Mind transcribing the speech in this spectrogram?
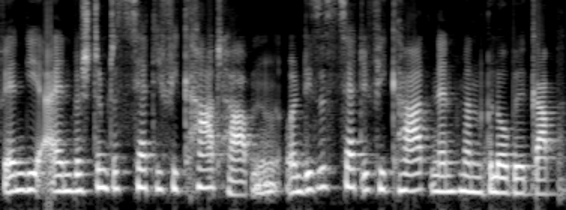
wenn die ein bestimmtes Zertifikat haben. Und dieses Zertifikat nennt man Global Gap.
